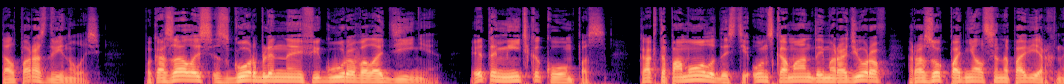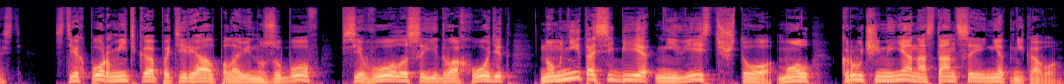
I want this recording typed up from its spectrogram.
Толпа раздвинулась. Показалась сгорбленная фигура Володине. Это Митька Компас. Как-то по молодости он с командой мародеров разок поднялся на поверхность. С тех пор Митька потерял половину зубов, все волосы, едва ходит, но мнит о себе не весть что, мол, круче меня на станции нет никого.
